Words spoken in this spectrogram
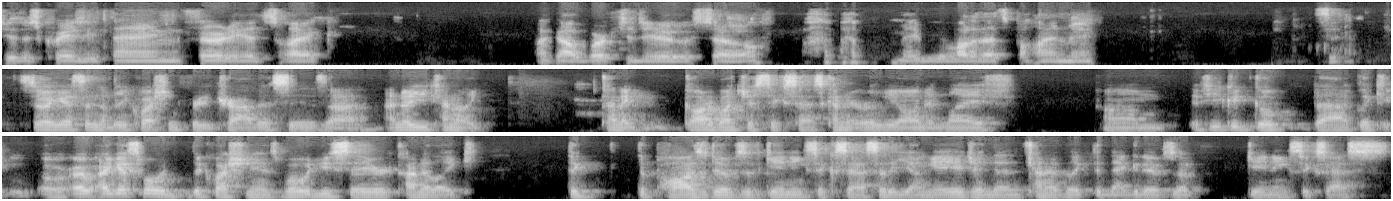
do this crazy thing. 30 it's like i got work to do so maybe a lot of that's behind me. So, so i guess another question for you travis is uh, i know you kind of like kind of got a bunch of success kind of early on in life. Um, if you could go back like or, i guess what would, the question is what would you say are kind of like the the positives of gaining success at a young age and then kind of like the negatives of gaining success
